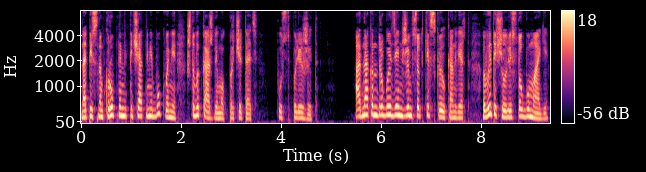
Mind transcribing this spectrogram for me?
написанным крупными печатными буквами, чтобы каждый мог прочитать. Пусть полежит. Однако на другой день Джим все-таки вскрыл конверт, вытащил листок бумаги.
